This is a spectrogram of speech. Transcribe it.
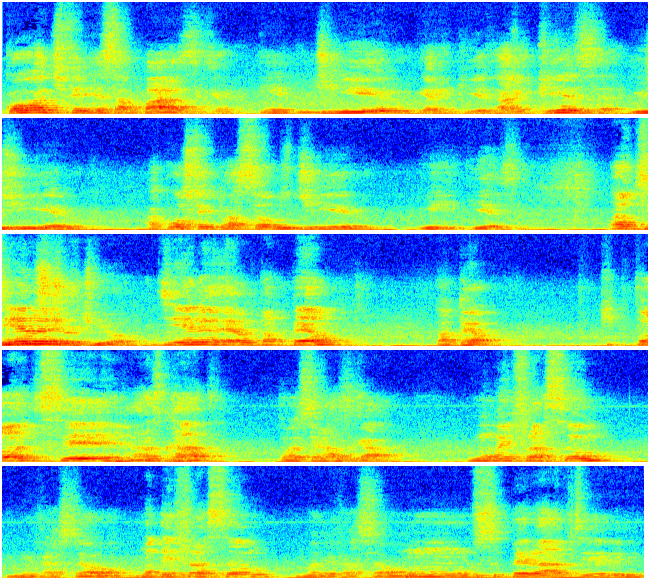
Qual a diferença básica entre o dinheiro e a riqueza? A riqueza e o dinheiro a conceituação do dinheiro e riqueza. Ah, o dinheiro, é, dinheiro é um papel, papel que pode ser rasgado. Pode ser rasgado. Numa inflação. Uma inflação. Uma deflação. Uma deflação. Um superávit,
